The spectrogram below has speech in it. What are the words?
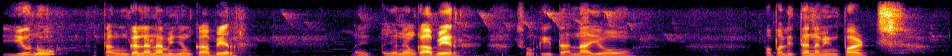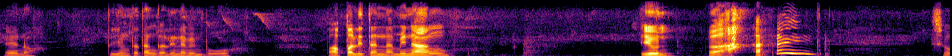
Yun oh. Tanggal na namin yung cover. Ay- Ayun yung cover. So kita na yung papalitan naming parts. Ayan oh. Ito yung tatanggalin namin buo. Papalitan namin ng yun. so,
